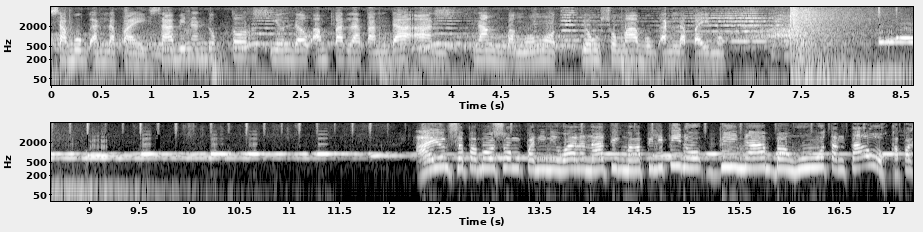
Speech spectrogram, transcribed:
sabog ang lapay. Sabi ng doktor, yun daw ang palatandaan ng bangungot, yung sumabog ang lapay mo. Ayon sa pamosong paniniwala nating mga Pilipino, binabangungot ang tao kapag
